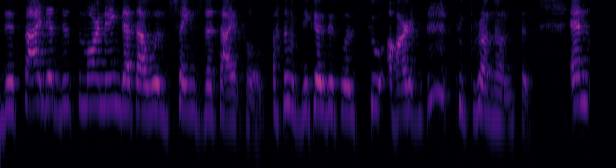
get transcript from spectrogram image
decided this morning that i will change the title because it was too hard to pronounce it. And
